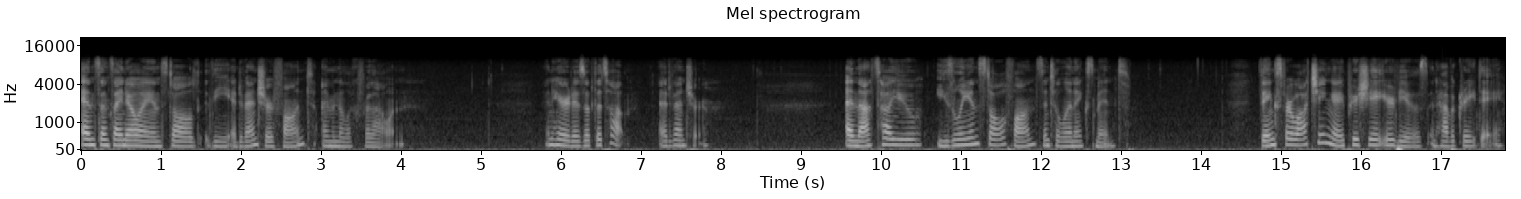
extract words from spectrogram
And since I know I installed the Adventure font, I'm going to look for that one. And here it is at the top, Adventure. And that's how you easily install fonts into Linux Mint. Thanks for watching, I appreciate your views, and have a great day.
